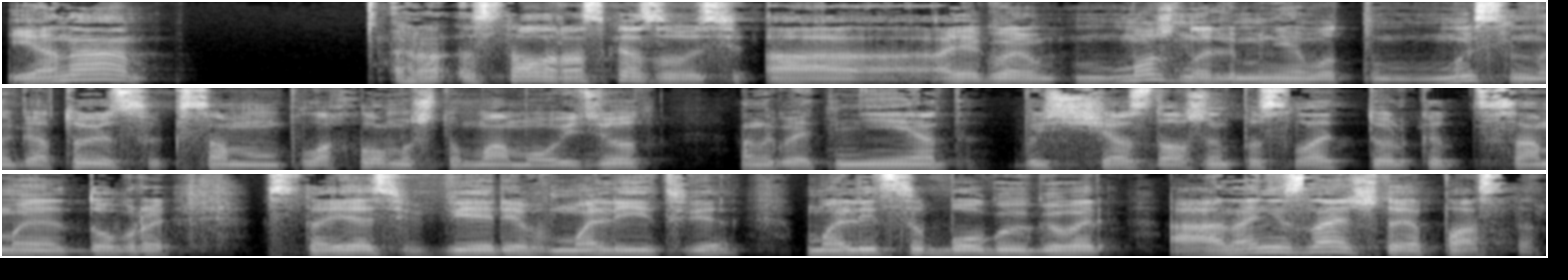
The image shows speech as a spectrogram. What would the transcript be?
И она стала рассказывать, а, а я говорю, можно ли мне вот мысленно готовиться к самому плохому, что мама уйдет? Она говорит, нет, вы сейчас должны посылать только самое доброе, стоять в вере, в молитве, молиться Богу и говорить. А она не знает, что я пастор,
